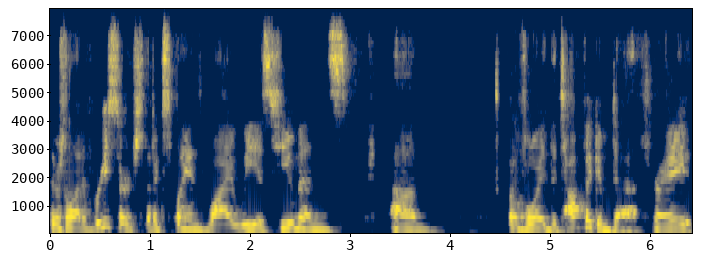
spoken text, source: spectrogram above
there's a lot of research that explains why we as humans um, avoid the topic of death, right?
